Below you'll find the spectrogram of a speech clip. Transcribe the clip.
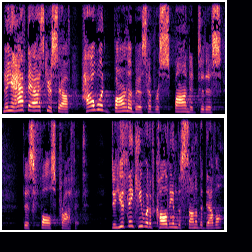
Now you have to ask yourself, how would Barnabas have responded to this, this false prophet? Do you think he would have called him the son of the devil?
